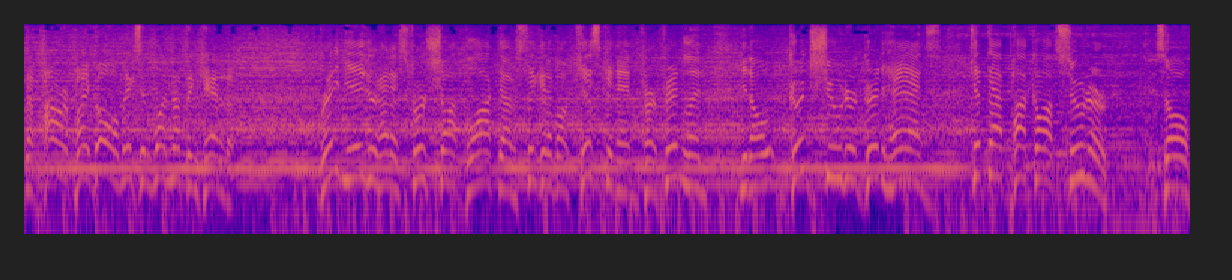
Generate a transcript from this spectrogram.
And the power play goal makes it 1-0 Canada. Brayden Yager had his first shot blocked. I was thinking about Kiskinen for Finland. You know, good shooter, good hands. Get that puck off sooner. So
